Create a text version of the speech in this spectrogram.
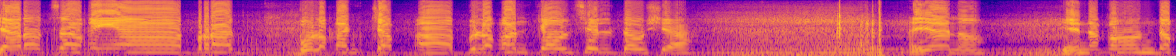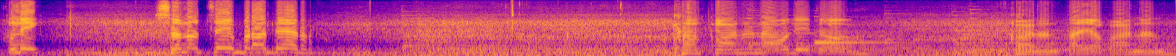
Shoutout sa aking ah, Brad, Bulacan Chap, ah, Bulacan Council daw siya. Ayan oh. Yan naka Honda Click. Salot sa'yo brother. Kakanan ako dito. Kanan tayo, kanan.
